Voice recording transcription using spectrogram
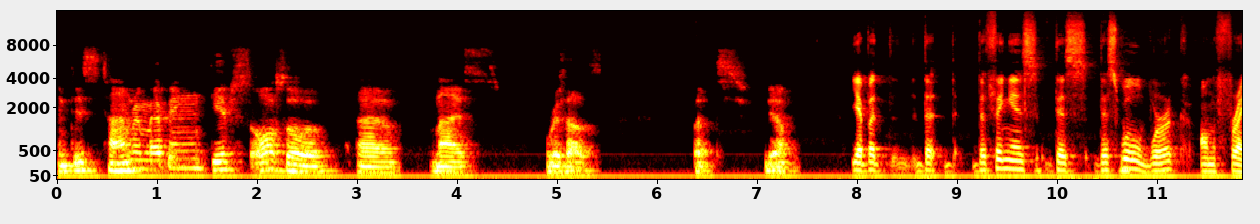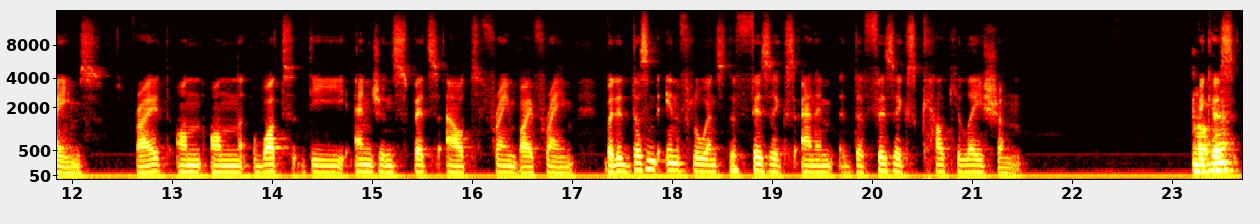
And this time remapping gives also uh, nice results. But yeah. Yeah, but the the thing is, this this will work on frames, right? On on what the engine spits out frame by frame, but it doesn't influence the physics and the physics calculation because Okay.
